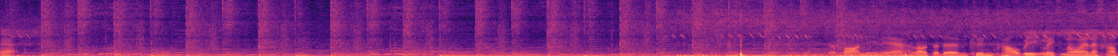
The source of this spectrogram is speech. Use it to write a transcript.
เนี่ยเดี๋ยวตอนนี้เนี่ยเราจะเดินขึ้นเขาไปอีกเล็กน้อยนะครับ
